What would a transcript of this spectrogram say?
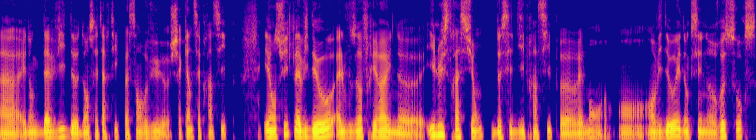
Euh, et donc David, dans cet article, passe en revue euh, chacun de ces principes. Et ensuite, la vidéo, elle vous offrira une euh, illustration de ces dix principes réellement en, vidéo. Et donc c'est une ressource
